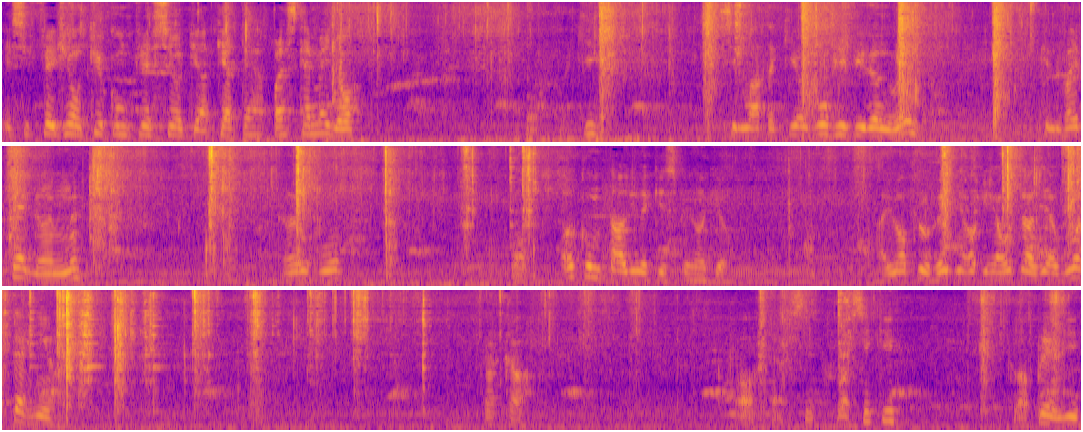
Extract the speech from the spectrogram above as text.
Esse feijão aqui, como cresceu aqui, aqui a terra parece que é melhor. Aqui, esse mato aqui, eu vou revirando ele, que ele vai pegando, né? Então eu vou... Ó, olha como tá lindo aqui esse feijão aqui, ó. Aí eu aproveito e já vou trazer alguma terrinha. Pra cá, ó. É assim, foi assim que eu aprendi.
